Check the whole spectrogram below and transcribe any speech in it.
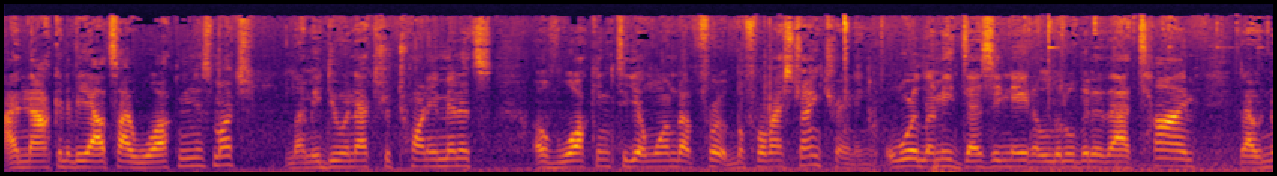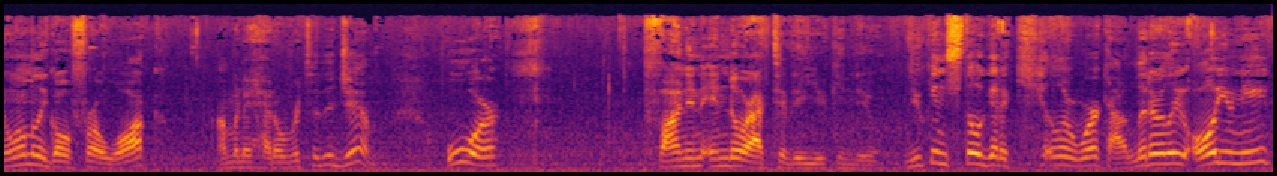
I'm not going to be outside walking as much. Let me do an extra 20 minutes of walking to get warmed up for, before my strength training. Or let me designate a little bit of that time that I would normally go for a walk. I'm going to head over to the gym. Or find an indoor activity you can do. You can still get a killer workout. Literally, all you need,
